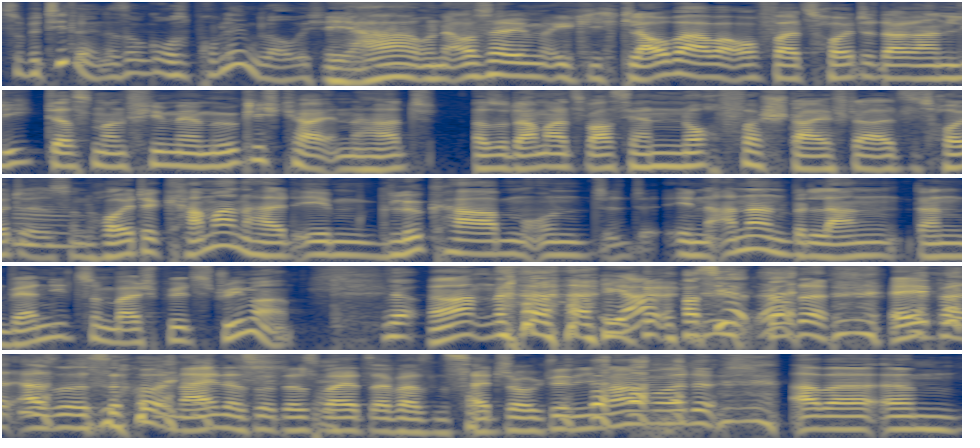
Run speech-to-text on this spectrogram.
zu betiteln. Das ist auch ein großes Problem, glaube ich. Ja, und außerdem, ich, ich glaube aber auch, weil es heute daran liegt, dass man viel mehr Möglichkeiten hat. Also damals war es ja noch versteifter, als es heute ist. Und heute kann man halt eben Glück haben und in anderen Belangen, dann werden die zum Beispiel Streamer. Ja. Ja, Ja, Passiert, ey. Ey, also so, nein, das, das war jetzt einfach ein Side-Joke, den ich machen wollte. Aber ähm,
